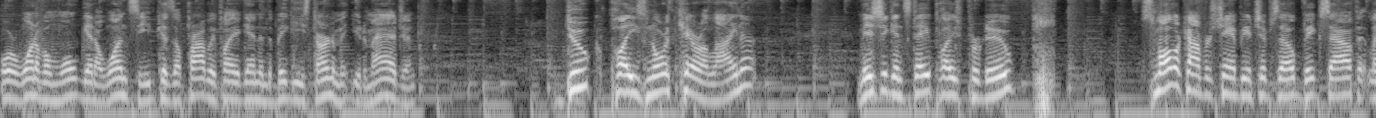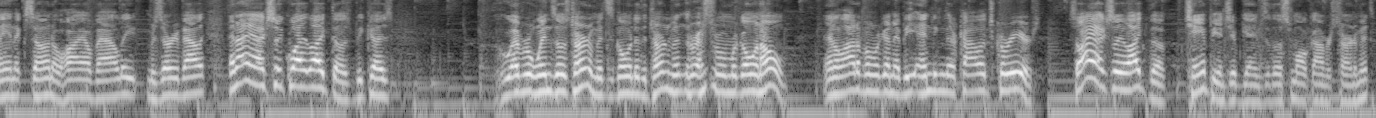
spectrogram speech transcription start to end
or one of them won't get a one seed because they'll probably play again in the Big East tournament, you'd imagine. Duke plays North Carolina. Michigan State plays Purdue. Smaller conference championships, though, Big South, Atlantic Sun, Ohio Valley, Missouri Valley. And I actually quite like those because whoever wins those tournaments is going to the tournament and the rest of them are going home. And a lot of them are going to be ending their college careers. So I actually like the championship games of those small conference tournaments.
